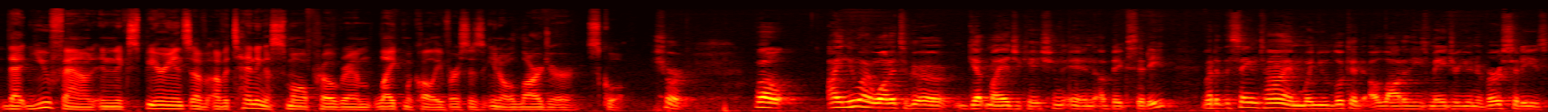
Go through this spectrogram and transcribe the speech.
that you found in an experience of, of attending a small program like Macaulay versus you know a larger school? Sure. Well, I knew I wanted to go get my education in a big city, but at the same time, when you look at a lot of these major universities,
